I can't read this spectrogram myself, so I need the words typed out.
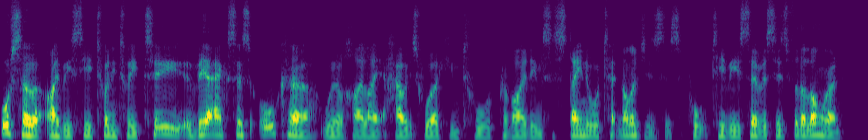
Also at IBC 2022, Viaccess-Orca will highlight how it's working toward providing sustainable technologies that support TV services for the long run.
